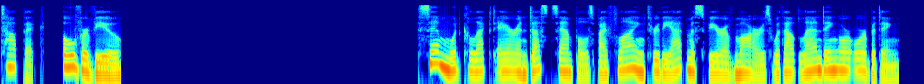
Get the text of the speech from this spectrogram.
Topic. Overview SCIM would collect air and dust samples by flying through the atmosphere of Mars without landing or orbiting.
